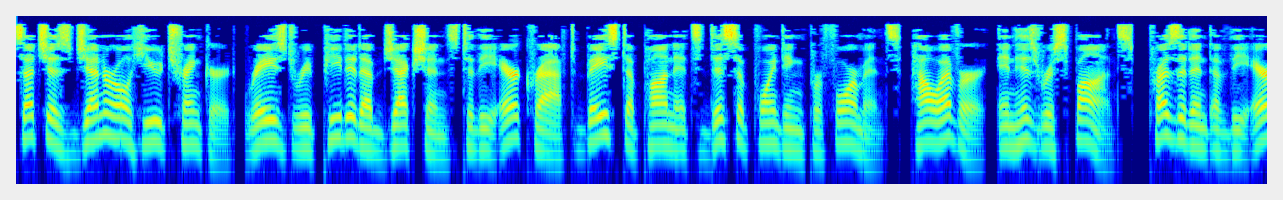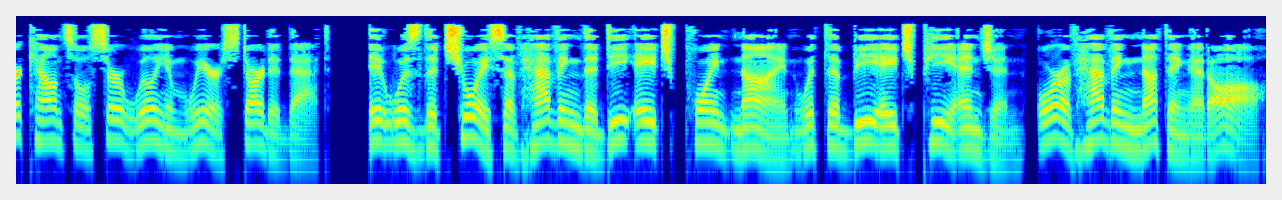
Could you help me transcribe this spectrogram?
such as General Hugh Trenchard, raised repeated objections to the aircraft based upon its disappointing performance. However, in his response, President of the Air Council Sir William Weir started that it was the choice of having the DH.9 with the BHP engine, or of having nothing at all.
